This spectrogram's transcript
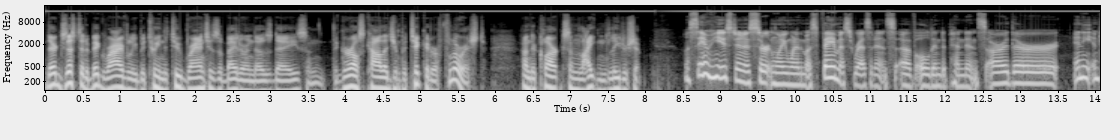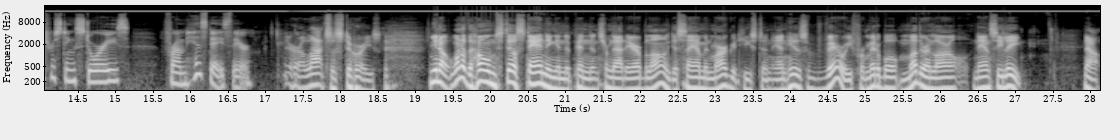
There existed a big rivalry between the two branches of Baylor in those days, and the girls' college in particular flourished under Clark's enlightened leadership. Well, Sam Houston is certainly one of the most famous residents of Old Independence. Are there any interesting stories from his days there? There are lots of stories. You know, one of the homes still standing in Independence from that era belonged to Sam and Margaret Houston and his very formidable mother in law, Nancy Lea. Now,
